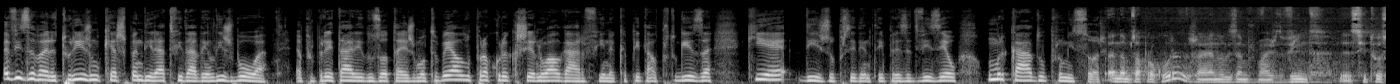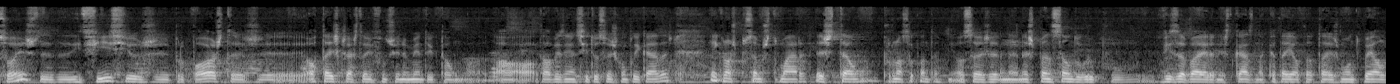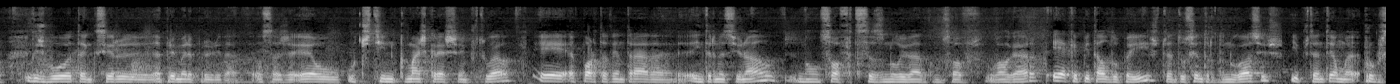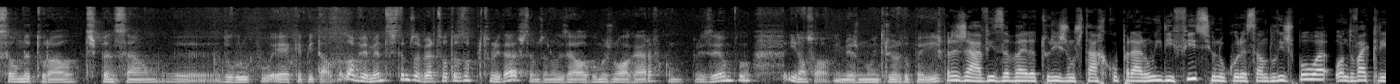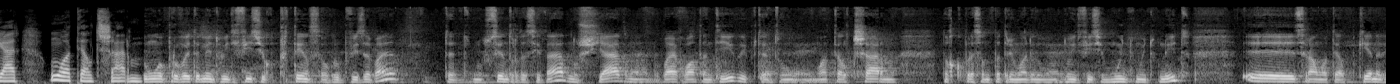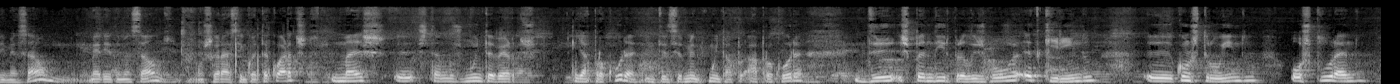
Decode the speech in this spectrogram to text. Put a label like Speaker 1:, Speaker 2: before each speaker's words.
Speaker 1: A Visabeira Turismo quer expandir a atividade em Lisboa. A proprietária dos hotéis Montebello procura crescer no Algarve e na capital portuguesa, que é, diz o presidente da empresa de Viseu, um mercado promissor.
Speaker 2: Andamos à procura, já analisamos mais de 20 eh, situações de edifícios, eh, propostas, eh, hotéis que já estão em funcionamento e que estão talvez em situações complicadas, em que nós possamos tomar a gestão por nossa conta. Ou seja, na, expansão do grupo Visabeira, neste caso na cadeia de hotéis Montebello, Lisboa tem que ser a primeira prioridade prioridade. Ou seja, é o, o destino que mais cresce em Portugal, é a porta de entrada internacional, não sofre de sazonalidade como sofre o Algarve, é a capital do país, portanto, o centro de negócios e, portanto, é uma progressão natural de expansão uh, do grupo, é a capital. Mas, obviamente, estamos abertos a outras oportunidades, estamos a analisar algumas no Algarve, como por exemplo, e não só, e mesmo no interior do país.
Speaker 1: Para já, a Visabeira Turismo está a recuperar um edifício no coração de Lisboa, onde vai criar um hotel de charme.
Speaker 2: Um aproveitamento do edifício que pertence ao Grupo Visabeira, portanto, no centro da cidade, no Chiado, no bairro Alto Antigo, e, portanto, um, um hotel de charme da recuperação de património de um edifício muito, muito bonito. Uh, será um hotel de pequena dimensão, média dimensão, não chegará a 50 quartos, mas uh, estamos muito abertos e à procura, intensivamente muito à, procura, de expandir para Lisboa, adquirindo, uh, construindo ou explorando eh,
